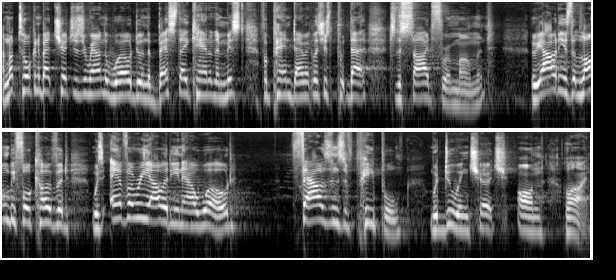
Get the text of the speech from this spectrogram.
I'm not talking about churches around the world doing the best they can in the midst of a pandemic. Let's just put that to the side for a moment. The reality is that long before COVID was ever reality in our world, thousands of people were doing church online.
